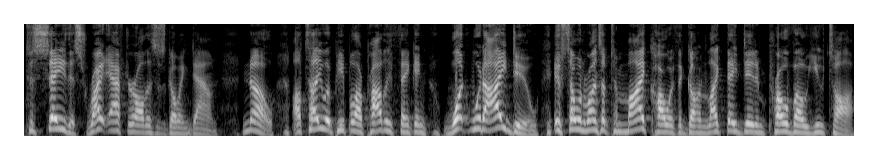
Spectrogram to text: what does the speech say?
to say this right after all this is going down. No, I'll tell you what people are probably thinking. What would I do if someone runs up to my car with a gun like they did in Provo, Utah?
